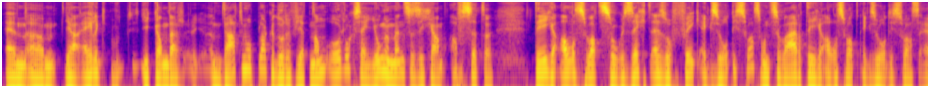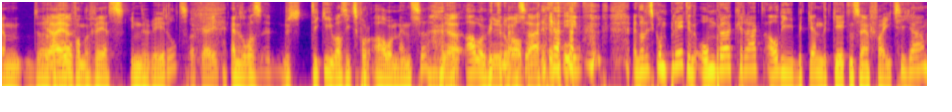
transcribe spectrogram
En ehm, ja, eigenlijk, je kan daar een datum op plakken. Door de Vietnamoorlog zijn jonge mensen zich gaan afzetten tegen alles wat zo gezegd hè, zo fake exotisch was. Want ze waren tegen alles wat exotisch was en de Ja, ja. rol van de VS in de wereld. Oké. En dat was, dus tiki was iets voor oude mensen, Ja, oude witte mensen. altijd. En dat is compleet in onbruik geraakt. Al die bekende ketens zijn failliet gegaan.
